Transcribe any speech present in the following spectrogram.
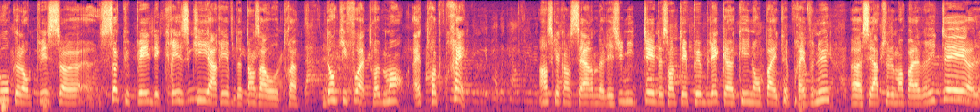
pour que l'on puisse euh, s'occuper des crises qui arrivent de temps à autre. Donc, il faut être, être prêt en ce qui concerne les unités de santé publique euh, qui n'ont pas été prévenues, euh, c'est absolument pas la vérité. Euh,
